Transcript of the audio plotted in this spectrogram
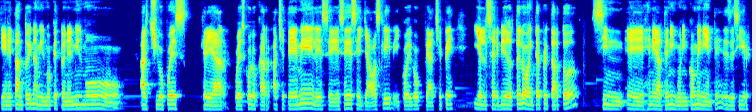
tiene tanto dinamismo que tú en el mismo archivo puedes crear, puedes colocar HTML, CSS, JavaScript y código PHP y el servidor te lo va a interpretar todo sin eh, generarte ningún inconveniente, es decir,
